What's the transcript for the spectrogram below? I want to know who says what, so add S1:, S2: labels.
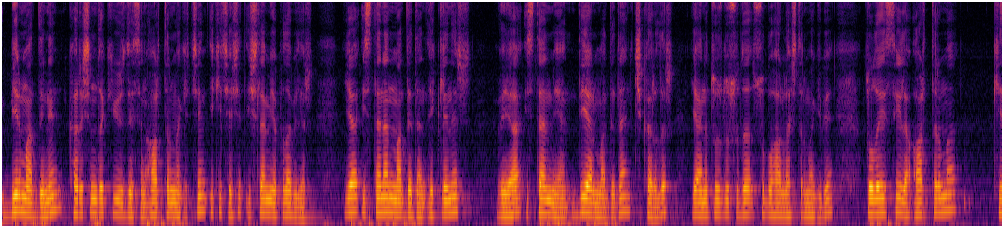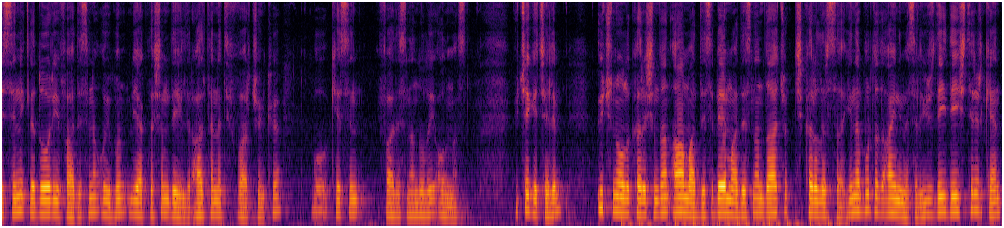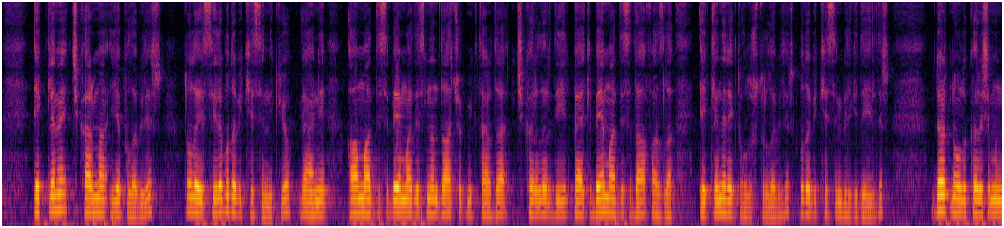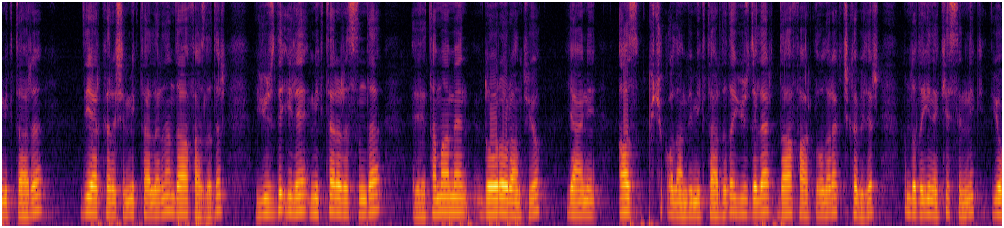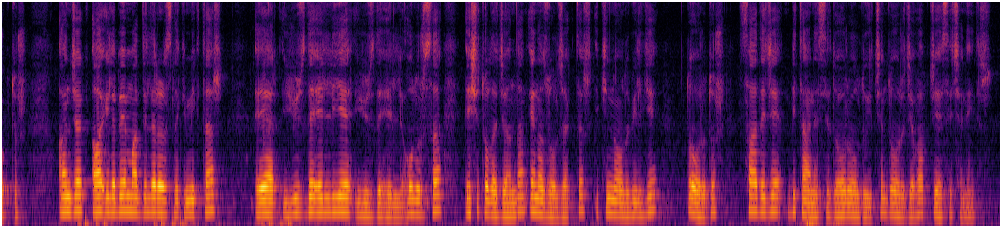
S1: Bir maddenin karışımdaki yüzdesini arttırmak için iki çeşit işlem yapılabilir. Ya istenen maddeden eklenir veya istenmeyen diğer maddeden çıkarılır. Yani tuzlu suda su buharlaştırma gibi. Dolayısıyla arttırma kesinlikle doğru ifadesine uygun bir yaklaşım değildir. Alternatif var çünkü. Bu kesin ifadesinden dolayı olmaz. 3'e geçelim. 3 nolu karışımdan A maddesi B maddesinden daha çok çıkarılırsa yine burada da aynı mesele. Yüzdeyi değiştirirken ekleme çıkarma yapılabilir. Dolayısıyla bu da bir kesinlik yok. Yani A maddesi B maddesinden daha çok miktarda çıkarılır değil. Belki B maddesi daha fazla eklenerek de oluşturulabilir. Bu da bir kesin bilgi değildir. 4 nolu karışımın miktarı diğer karışım miktarlarından daha fazladır. Yüzde ile miktar arasında e, tamamen doğru orantı yok. Yani az küçük olan bir miktarda da yüzdeler daha farklı olarak çıkabilir. Bunda da yine kesinlik yoktur. Ancak A ile B maddeler arasındaki miktar eğer %50'ye %50 olursa eşit olacağından en az olacaktır. İki nolu bilgi doğrudur. Sadece bir tanesi doğru olduğu için doğru cevap C seçeneğidir.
